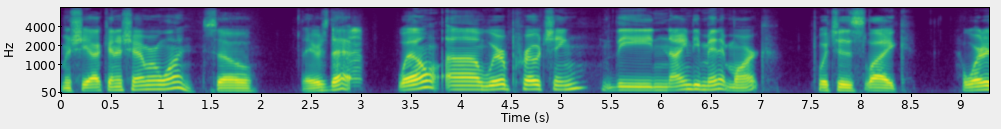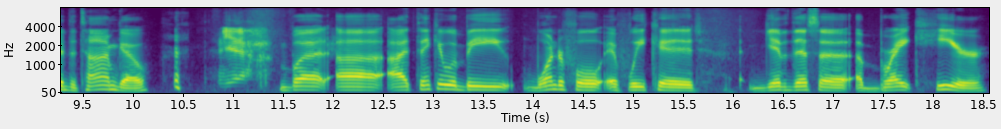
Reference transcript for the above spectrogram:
Mashiach and Hashem are one. So there's that. Well, uh, we're approaching the 90 minute mark, which is like, where did the time go? Yeah. But uh, I think it would be wonderful if we could give this a, a break here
